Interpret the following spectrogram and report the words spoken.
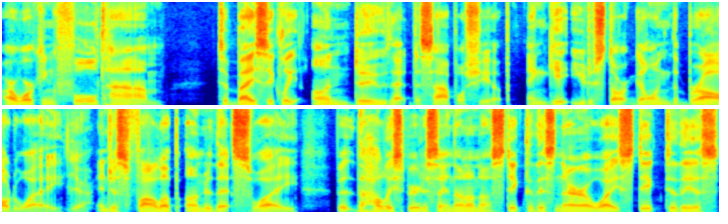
are working full time to basically undo that discipleship and get you to start going the broad way Yeah. and just fall up under that sway. But the Holy Spirit is saying, no, no, no, stick to this narrow way, stick to this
